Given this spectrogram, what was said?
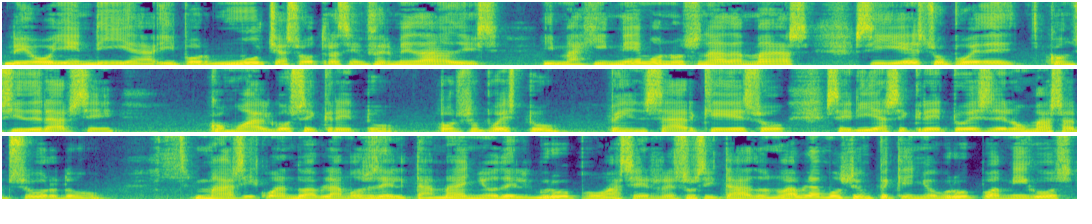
de hoy en día y por muchas otras enfermedades. Imaginémonos nada más si eso puede considerarse como algo secreto. Por supuesto, pensar que eso sería secreto es de lo más absurdo. Más y cuando hablamos del tamaño del grupo a ser resucitado, no hablamos de un pequeño grupo, amigos,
